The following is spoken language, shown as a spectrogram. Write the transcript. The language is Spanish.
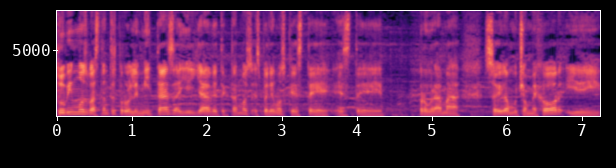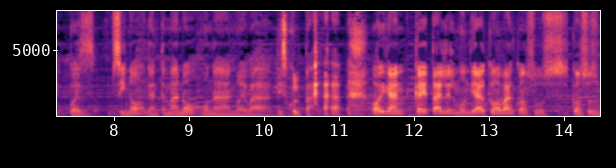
tuvimos bastantes problemitas. Ahí ya detectamos, esperemos que este, este programa se oiga mucho mejor y pues si no, de antemano una nueva disculpa. Oigan, ¿qué tal el mundial? ¿Cómo van con sus con sus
